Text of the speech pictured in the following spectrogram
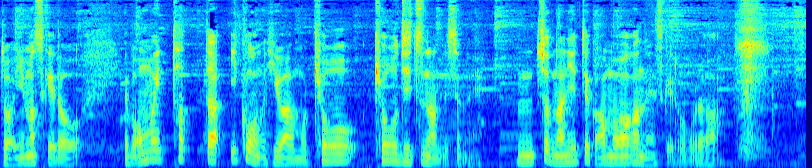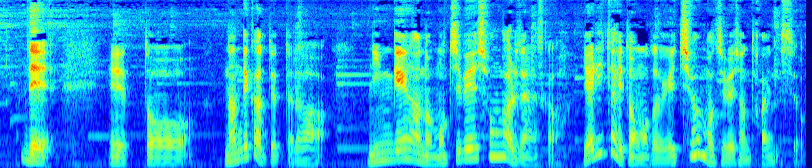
とは言いますけどやっぱ思い立った以降の日はもう今日今日実なんですよね。んちょっと何言ってるかあんま分かんないですけどこれは。でえ、っとなんでかって言ったら人間あのモチベーションがあるじゃないですか。やりたいと思った時が一番モチベーション高いんですよ。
